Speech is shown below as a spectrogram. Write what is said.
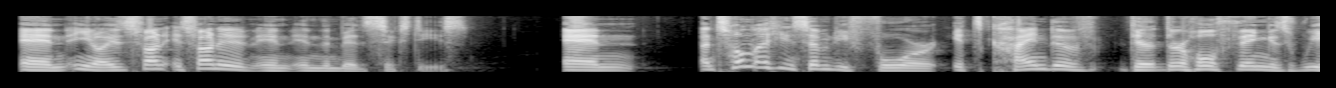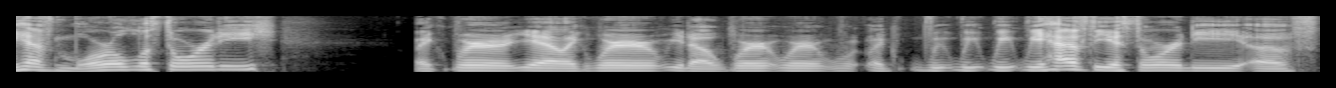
And, you know, it's found, it's founded in, in the mid 60s. And until 1974, it's kind of, their, their whole thing is we have moral authority like we're yeah like we're you know we're we're, we're like we, we we have the authority of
